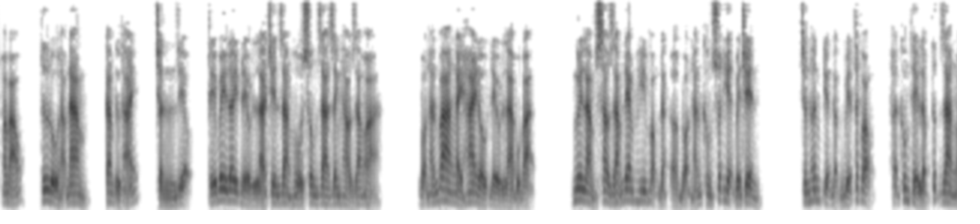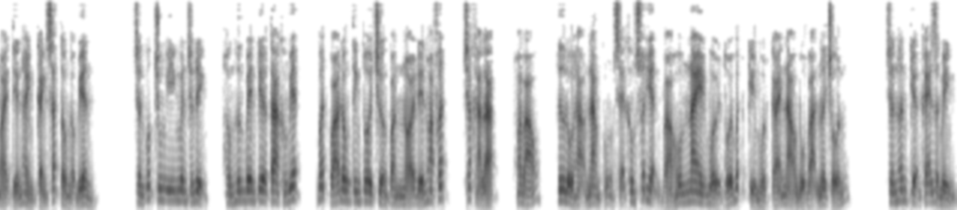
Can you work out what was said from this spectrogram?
hoa báo, tư đồ hạo nam, cam tử thái, trần diệu thế bê đây đều là trên giang hồ sông ra danh hào gia hỏa bọn hắn ba ngày hai đầu đều là bộ bạn. Ngươi làm sao dám đem hy vọng đặt ở bọn hắn không xuất hiện bên trên? Trần hân kiện đặc biệt thất vọng, hận không thể lập tức ra ngoài tiến hành cảnh sát tổng động viên. Trần quốc trung y nguyên chấn định, hồng hưng bên kia ta không biết, bất quá đông tinh tôi trưởng quan nói đến hoa phất, chắc khả lạc hoa báo, tư đồ hạo nam cũng sẽ không xuất hiện vào hôm nay buổi tối bất kỳ một cái nào bộ bạn nơi trốn. Trần hân kiện khẽ giật mình,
